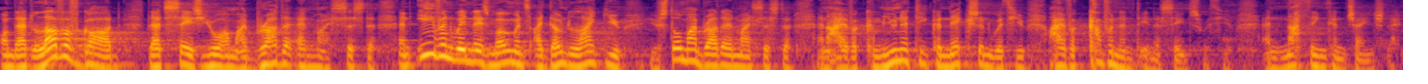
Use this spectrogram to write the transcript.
on that love of God that says, You are my brother and my sister. And even when there's moments I don't like you, you're still my brother and my sister. And I have a community connection with you. I have a covenant, in a sense, with you. And nothing can change that.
